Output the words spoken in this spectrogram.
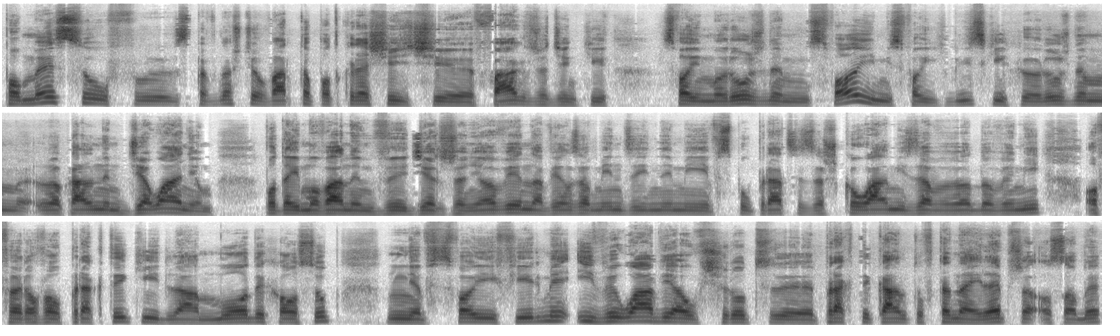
pomysłów y, z pewnością warto podkreślić y, fakt, że dzięki swoim różnym, swoim i swoich bliskich, różnym lokalnym działaniom podejmowanym w Dzierżoniowie. Nawiązał m.in. współpracę ze szkołami zawodowymi, oferował praktyki dla młodych osób mm, w swojej firmie i wyławiał wśród e, praktykantów te najlepsze osoby,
